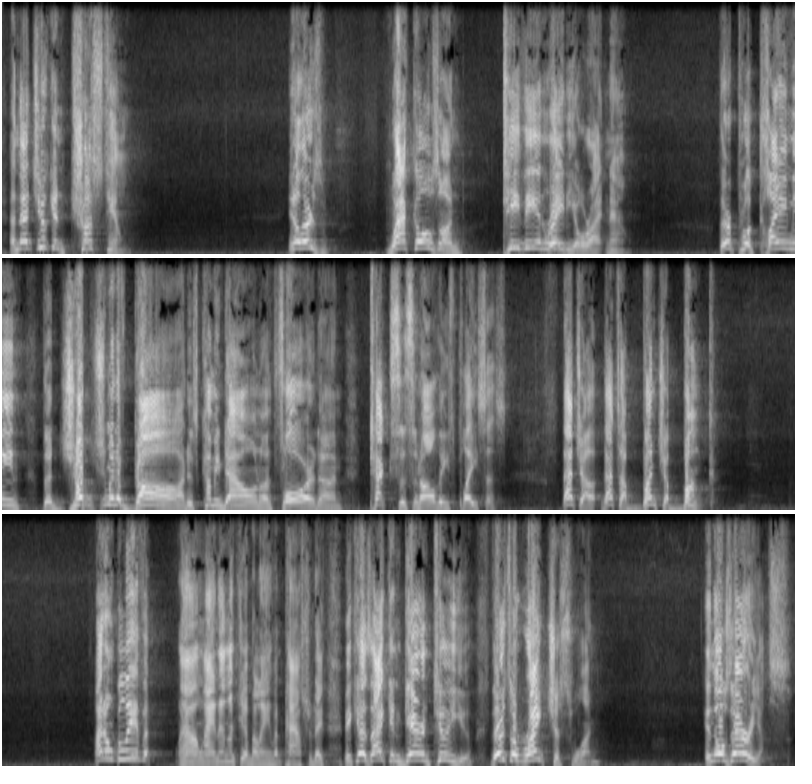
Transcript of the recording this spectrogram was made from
and that you can trust Him, you know, there's wackos on TV and radio right now. They're proclaiming the judgment of God is coming down on Florida and Texas and all these places. That's a, that's a bunch of bunk. I don't believe it. Well, why don't you believe it, Pastor Dave? Because I can guarantee you there's a righteous one in those areas.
